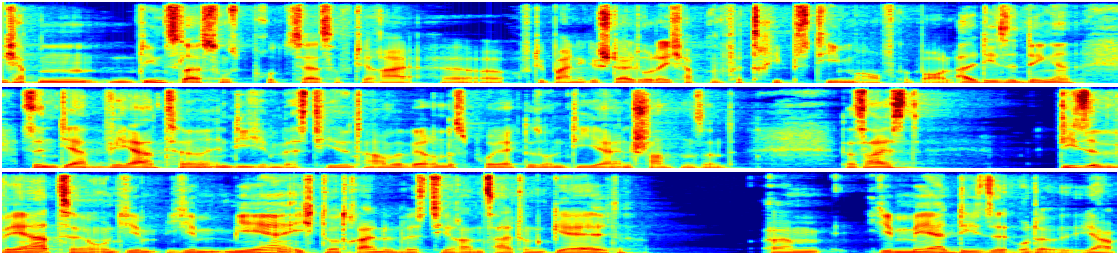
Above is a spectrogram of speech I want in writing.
ich habe einen Dienstleistungsprozess auf die, äh, auf die Beine gestellt oder ich habe ein Vertriebsteam aufgebaut. All diese Dinge sind ja Werte, in die ich investiert habe während des Projektes und die ja entstanden sind. Das heißt, diese Werte und je, je mehr ich dort rein investiere an Zeit und Geld, ähm, je mehr diese oder ja,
